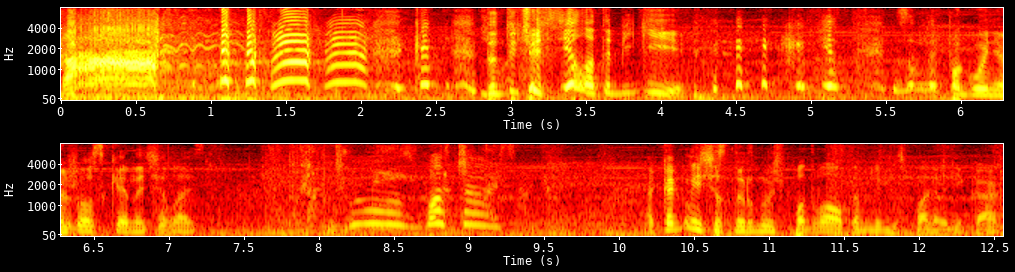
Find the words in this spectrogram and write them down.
А! Да ты что села-то, беги! Капец, за мной погоня жесткая началась. Жёс, баста! А как мне сейчас нырнуть в подвал-то, блин, без палева? Никак.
